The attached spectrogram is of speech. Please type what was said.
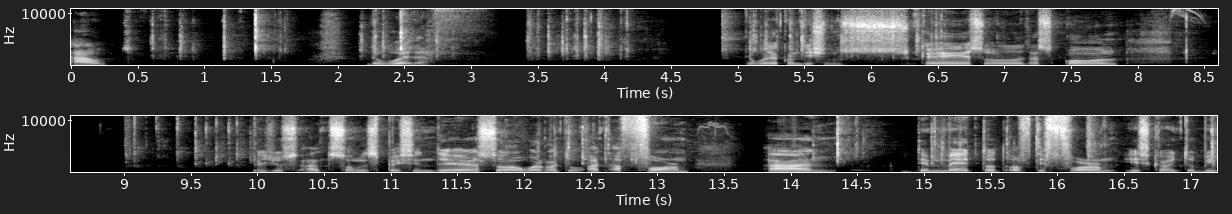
out the weather. The weather conditions. Okay so that's all. Let's just add some space in there. So we're going to add a form and the method of the form is going to be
